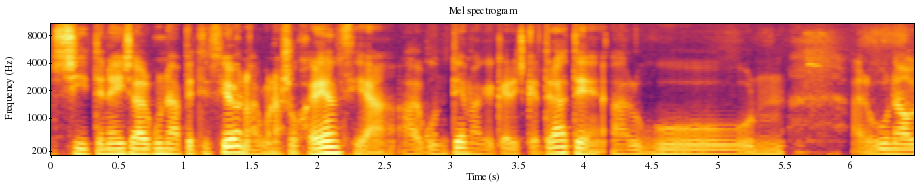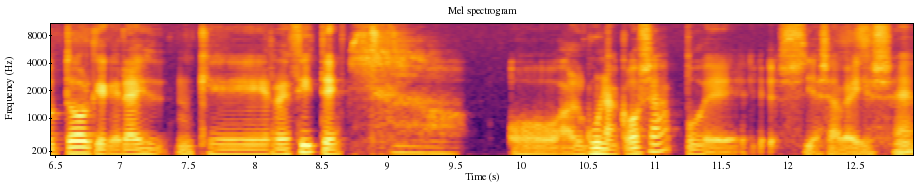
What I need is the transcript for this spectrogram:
Si tenéis alguna petición, alguna sugerencia, algún tema que queréis que trate, algún algún autor que queráis que recite o alguna cosa, pues ya sabéis, ¿eh?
